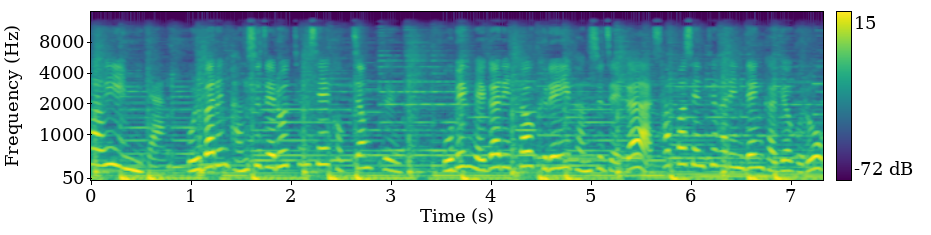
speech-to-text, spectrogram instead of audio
4위입니다. 올바른 방수제로 틈새 걱정 끝. 500메가리터 그레이 방수제가 4% 할인된 가격으로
